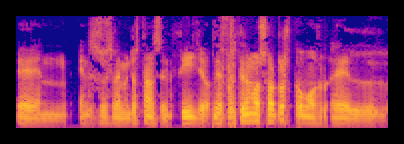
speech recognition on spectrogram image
en, esos elementos tan sencillos. Después tenemos otros como el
